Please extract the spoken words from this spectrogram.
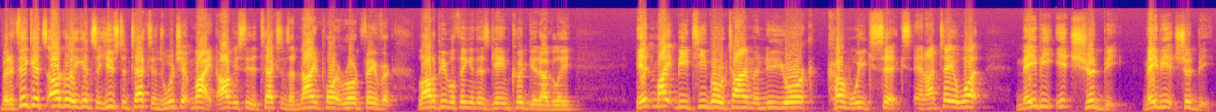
But if it gets ugly against the Houston Texans, which it might, obviously the Texans a nine-point road favorite. A lot of people thinking this game could get ugly. it might be Tebow time in New York come week six. And I tell you what, maybe it should be. Maybe it should be.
